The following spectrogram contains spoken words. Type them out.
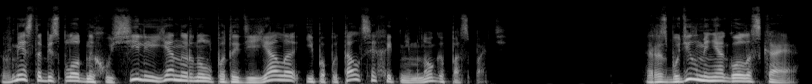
Вместо бесплодных усилий я нырнул под одеяло и попытался хоть немного поспать. Разбудил меня голос Кая.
